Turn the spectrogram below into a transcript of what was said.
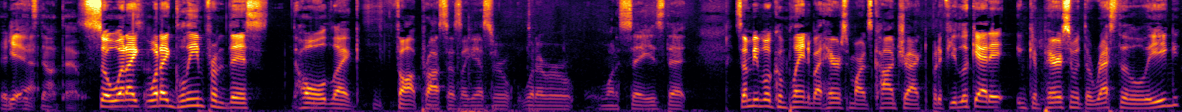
It, Yeah. It's not that. so what i so- what i glean from this whole like thought process i guess or whatever I want to say is that some people complain about harrison barnes contract but if you look at it in comparison with the rest of the league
